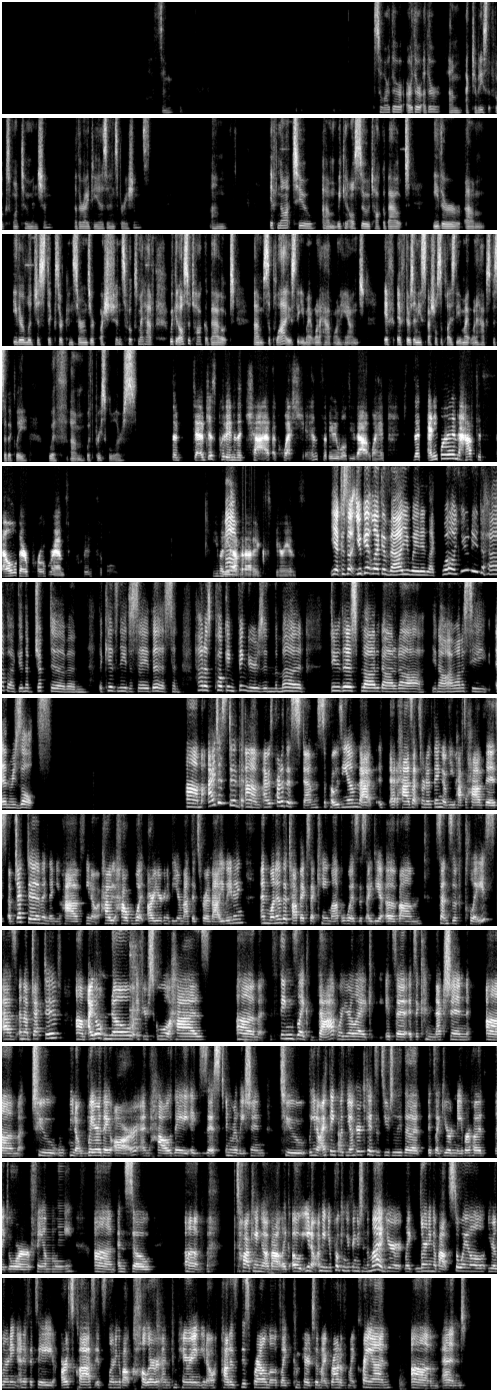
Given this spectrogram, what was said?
Awesome. So are there are there other um, activities that folks want to mention? Other ideas and inspirations? Um, if not to, um, we can also talk about either um, either logistics or concerns or questions folks might have. We could also talk about um, supplies that you might want to have on hand. If if there's any special supplies that you might want to have specifically with um, with preschoolers. So Deb just put into the chat a question, so maybe we'll do that one. Does anyone have to sell their program to principals? Anybody um, have that experience? Yeah, because uh, you get like evaluated, like, well, you need to have like an objective, and the kids need to say this, and how does poking fingers in the mud do this, blah, da, da, da, da. You know, I want to see end results. Um, I just did, um, I was part of this STEM symposium that, that has that sort of thing of you have to have this objective and then you have, you know, how, how, what are you going to be your methods for evaluating? And one of the topics that came up was this idea of um, sense of place as an objective. Um, I don't know if your school has um, things like that where you're like, it's a, it's a connection um, to you know where they are and how they exist in relation to you know i think with younger kids it's usually the it's like your neighborhood like your family. Um, and so um, talking about like oh you know i mean you're poking your fingers in the mud you're like learning about soil you're learning and if it's a arts class it's learning about color and comparing you know how does this brown look like compared to my brown of my crayon? Um, and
